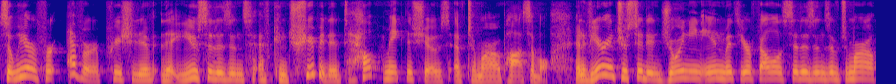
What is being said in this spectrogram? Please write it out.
So we are forever appreciative that you citizens have contributed to help make the shows of tomorrow possible. And if you're interested in joining in with your fellow citizens of tomorrow,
